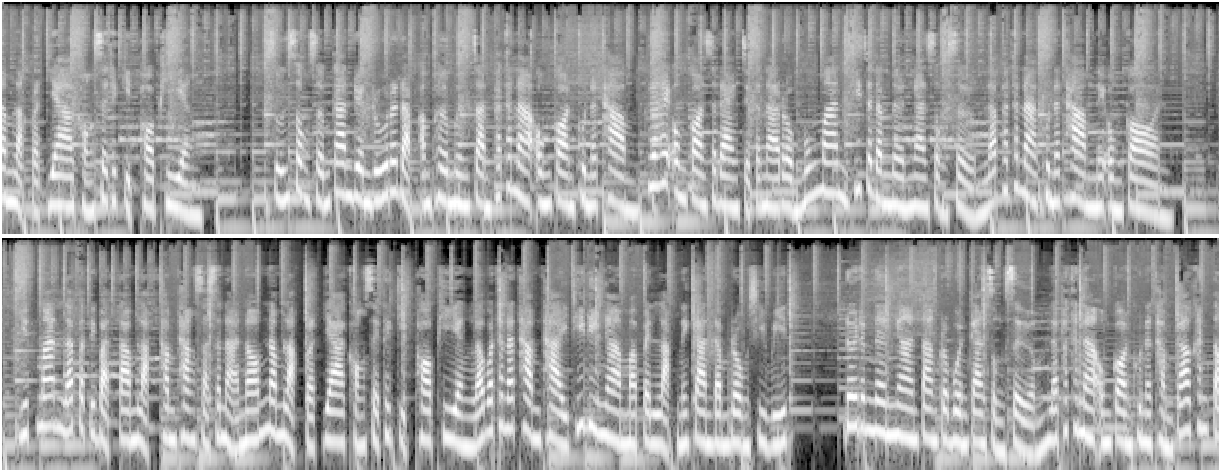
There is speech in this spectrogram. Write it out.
นำหลักปรัชญาของเศรษฐกิจพอเพียง ศูนย์ส่งเสริมการเรียนรู้ระดับอำเภอเมืองจันทร์พัฒนาองค์กรคุณธรรม เพื่อให้องค์กรแสดงเจตนารมณ์มุ่งมั่นที่จะดำเนินงานส่งเสริมและพัฒนาคุณธรรมในองค์กร ยึดมั่นและปฏิบัติตามหลักธรรมทางศาสนาน้อมนำหลักปรัชญาของเศรษฐกิจพอเพียง และวัฒนธรรมไทยที่ดีงามมาเป็นหลักในการดำรงชีวิต โดยดำเนินงานตามกระบวนการส่งเสริม และพัฒนาองค์กรคุณธรรม 9 ขั้นต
